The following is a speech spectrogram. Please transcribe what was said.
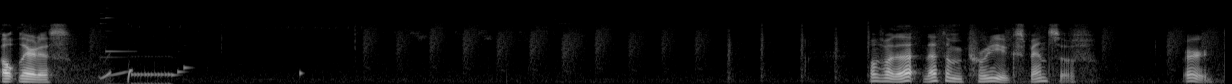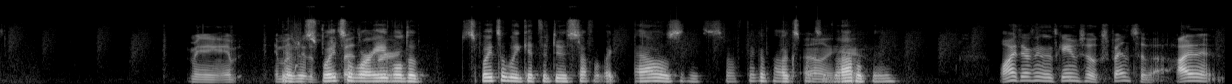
Oh, there it is. Oh, that that's a pretty expensive bird. I mean, it, it Yeah, must be just the wait till we're bird. able to. Just wait till we get to do stuff with like cows and stuff. Think of how oh, expensive yeah. that'll be. Why is everything in this game so expensive? I didn't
